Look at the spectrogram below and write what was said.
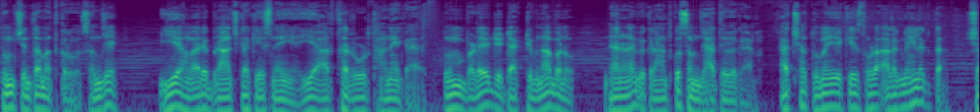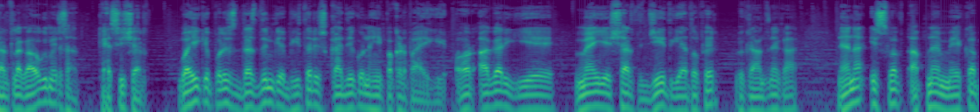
तुम चिंता मत करो, समझे? ये हमारे ब्रांच का केस नहीं है, ये आर्थर रोड थाने का है। तुम बड़े डिटेक्टिव ना बनो। नैना ने विक्रांत को समझाते हुए कहा अच्छा तुम्हें यह केस थोड़ा अलग नहीं लगता? शर्त लगाओगे मेरे साथ? कैसी शर्त? वही कि पुलिस दस दिन के भीतर इस कैदी को नहीं पकड़ पाएगी। और अगर ये, मैं ये शर्त जीत गया तो फिर, विक्रांत ने कहा, नैना, इस वक्त अपने मेकअप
